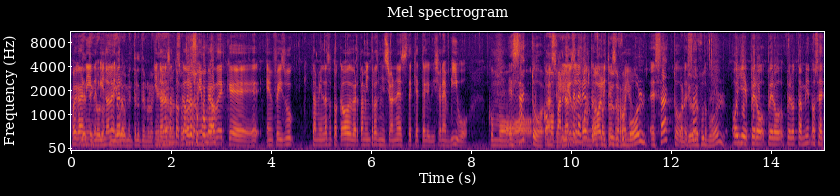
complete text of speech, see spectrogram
Oigan, de y- y no tecnología, le- pero- obviamente la tecnología Y no les han tocado Pero también suponga- ver de que en Facebook también les ha tocado ver también transmisiones de que televisión en vivo. Como, Exacto. como Ah, sí. partidos de fútbol partidos de fútbol. Exacto, Partidos de fútbol. Oye, pero, pero, pero también, o sea,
